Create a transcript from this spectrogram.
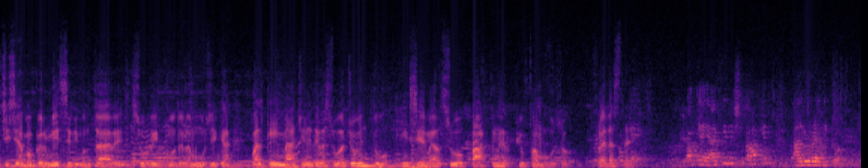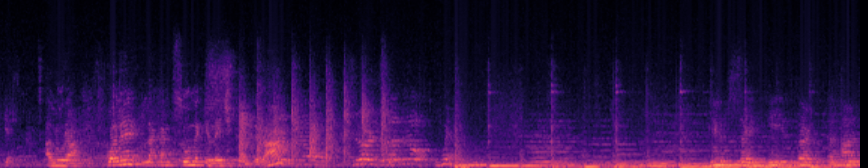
Ci siamo permessi di montare, sul ritmo della musica, qualche immagine della sua gioventù insieme al suo partner più famoso, Fred Astaire. Ok, I finished talking. Allora dico, yes. Allora, qual è la canzone che lei ci canterà? with. You say either, and I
